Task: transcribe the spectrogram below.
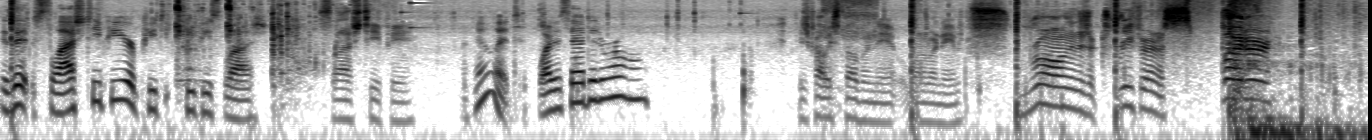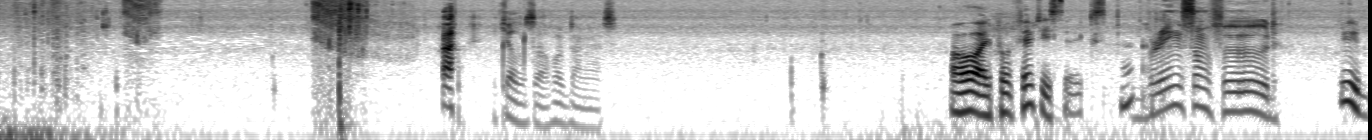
Is it slash TP or PT, TP slash? Slash TP. I knew it. Why did it say I did it wrong? He's probably spelled my name, one of our names wrong, and there's a creeper and a spider. Ha! He killed himself. What a dumbass. Oh, I put 56. Huh? Bring some food. Dude,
